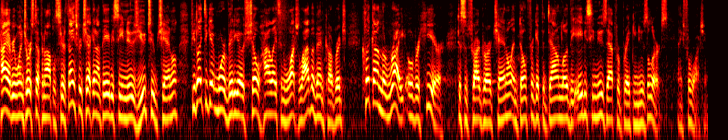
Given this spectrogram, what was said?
Hi everyone, George Stephanopoulos here. Thanks for checking out the ABC News YouTube channel. If you'd like to get more videos, show highlights, and watch live event coverage, click on the right over here to subscribe to our channel and don't forget to download the ABC News app for breaking news alerts. Thanks for watching.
